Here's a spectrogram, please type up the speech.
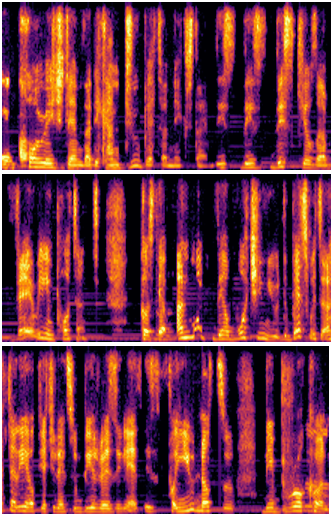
Encourage them that they can do better next time. These these these skills are very important because they're and what they are watching you. The best way to actually help your children to build resilience is for you not to be broken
